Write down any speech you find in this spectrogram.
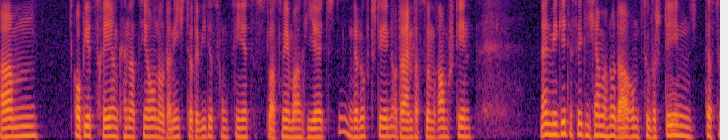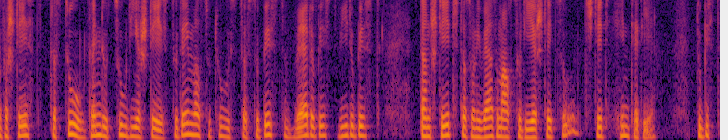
Ähm, ob jetzt Reinkarnation oder nicht oder wie das funktioniert, das lassen wir mal hier jetzt in der Luft stehen oder einfach so im Raum stehen. Nein, mir geht es wirklich einfach nur darum zu verstehen, dass du verstehst, dass du, wenn du zu dir stehst, zu dem, was du tust, dass du bist, wer du bist, wie du bist, dann steht das Universum auch zu dir, steht, zu, steht hinter dir. Du bist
